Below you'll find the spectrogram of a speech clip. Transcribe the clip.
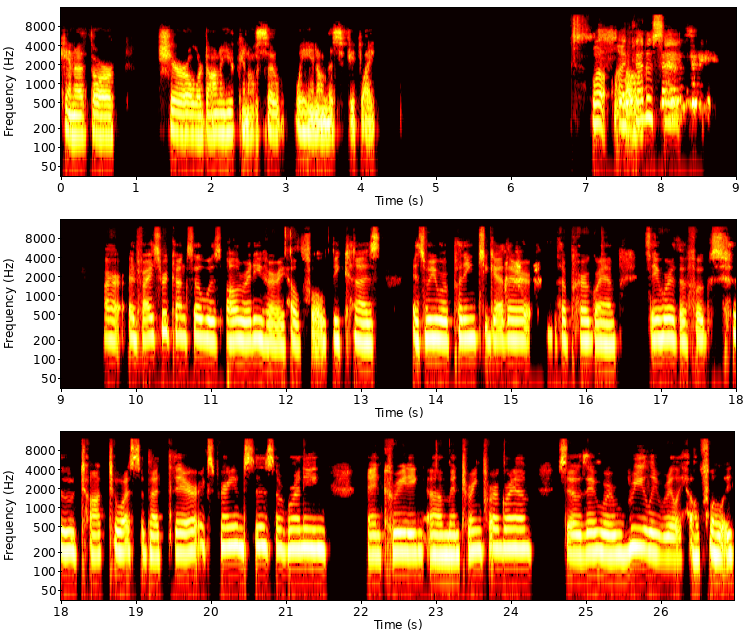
Kenneth or Cheryl or Donna, you can also weigh in on this if you'd like. Well, I gotta say, our advisory council was already very helpful because as we were putting together the program, they were the folks who talked to us about their experiences of running and creating a mentoring program. So they were really, really helpful in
